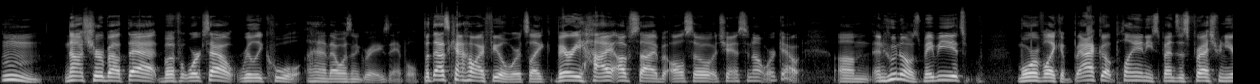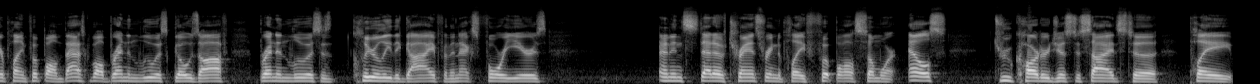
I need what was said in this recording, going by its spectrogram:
hmm, not sure about that, but if it works out, really cool. Eh, that wasn't a great example. But that's kind of how I feel, where it's like very high upside, but also a chance to not work out. Um, and who knows? Maybe it's more of like a backup plan. He spends his freshman year playing football and basketball. Brendan Lewis goes off. Brendan Lewis is clearly the guy for the next four years. And instead of transferring to play football somewhere else, Drew Carter just decides to play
